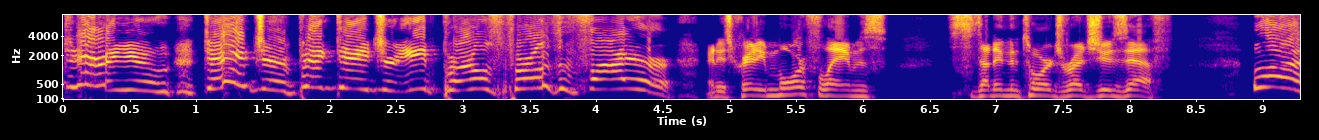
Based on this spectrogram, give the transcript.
dare you! Danger! Big danger! Eat pearls! Pearls of fire! And he's creating more flames, sending them towards Red Shoe Zeph. Ah,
